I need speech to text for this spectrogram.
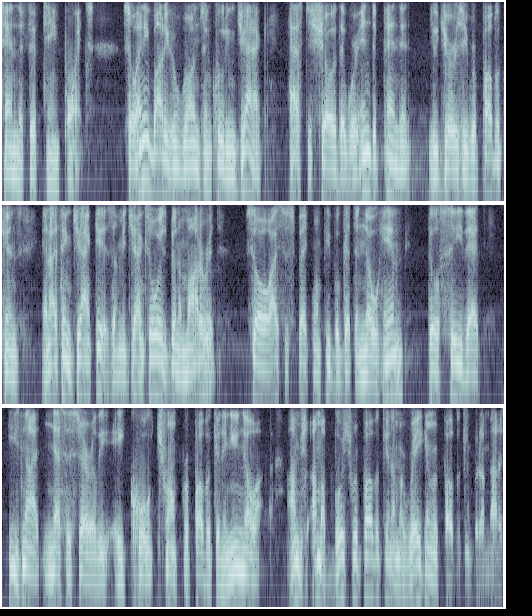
10 to 15 points. So anybody who runs, including Jack, has to show that we're independent New Jersey Republicans, and I think Jack is. I mean, Jack's always been a moderate, so I suspect when people get to know him, they'll see that he's not necessarily a quote Trump Republican. And you know, I'm I'm a Bush Republican, I'm a Reagan Republican, but I'm not a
